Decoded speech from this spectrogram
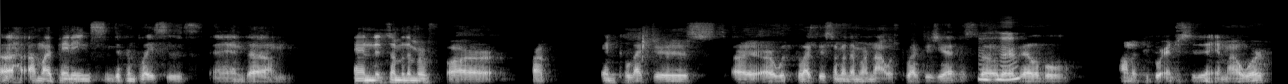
uh, of my paintings in different places, and um, and some of them are are are in collectors are, are with collectors. Some of them are not with collectors yet, so they're Mhm. available um, if people are interested in, in my work.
